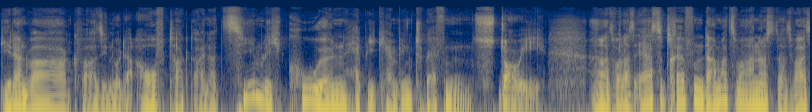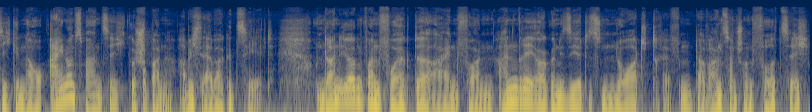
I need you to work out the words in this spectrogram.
Gedern war quasi nur der Auftakt einer ziemlich coolen Happy Camping Treffen Story. Das war das erste Treffen. Damals waren es, das weiß ich genau, 21 Gespanne. Habe ich selber gezählt. Und dann irgendwann folgte ein von André organisiertes Nordtreffen. Da waren es dann schon 40.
